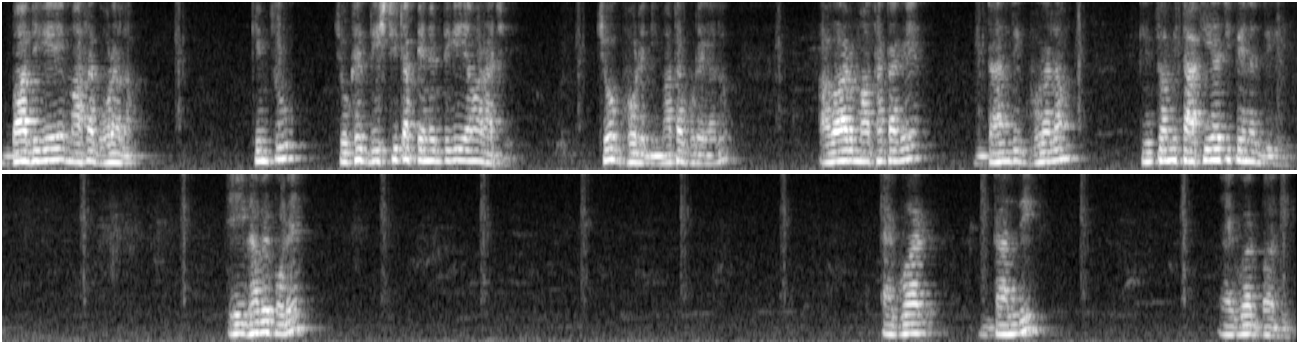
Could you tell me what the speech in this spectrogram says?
বা দিকে মাথা ঘোরালাম। কিন্তু চোখের দৃষ্টিটা পেনের দিকেই আমার আছে। চোখ ঘোরেনি, মাথা ঘুরে গেল। আবার মাথাটাকে ডান দিক ঘোরালাম, কিন্তু আমি তাকিয়ে আছি পেনের দিকে। এইভাবে করে একবার ডান দিক, একবার বাঁ দিক।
